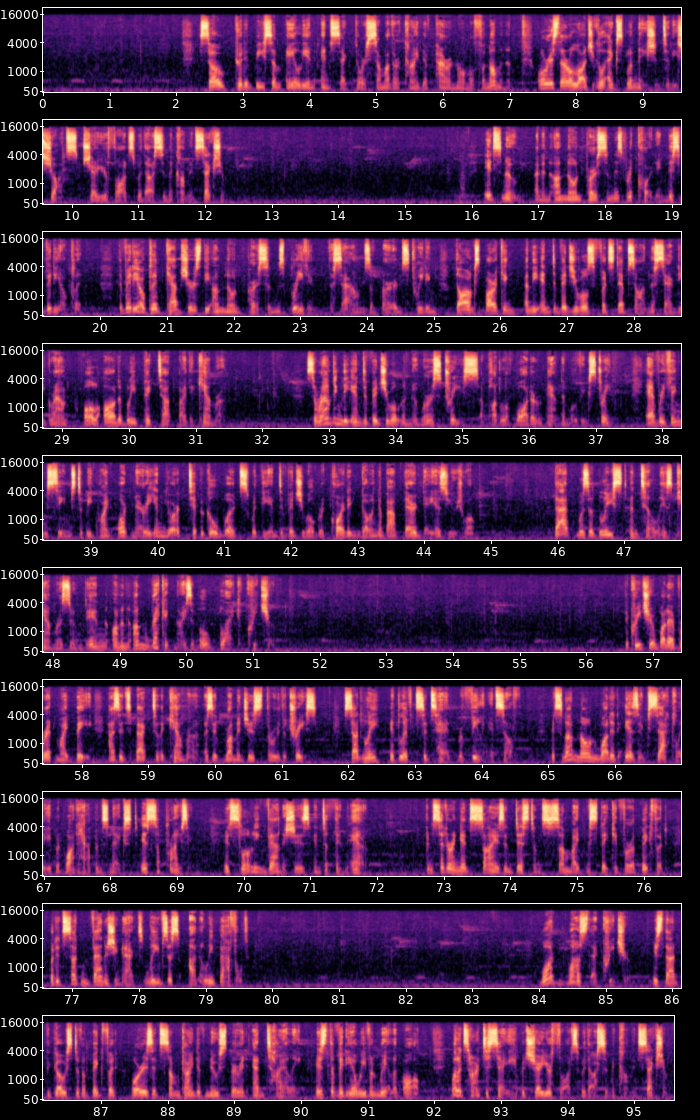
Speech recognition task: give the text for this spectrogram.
So, could it be some alien insect or some other kind of paranormal phenomenon? Or is there a logical explanation to these shots? Share your thoughts with us in the comments section. It's noon, and an unknown person is recording this video clip. The video clip captures the unknown person's breathing, the sounds of birds tweeting, dogs barking, and the individual's footsteps on the sandy ground, all audibly picked up by the camera. Surrounding the individual are numerous trees, a puddle of water, and a moving stream. Everything seems to be quite ordinary in your typical woods, with the individual recording going about their day as usual. That was at least until his camera zoomed in on an unrecognizable black creature. The creature, whatever it might be, has its back to the camera as it rummages through the trees. Suddenly, it lifts its head, revealing itself. It's not known what it is exactly, but what happens next is surprising. It slowly vanishes into thin air. Considering its size and distance, some might mistake it for a Bigfoot, but its sudden vanishing act leaves us utterly baffled. What was that creature? Is that the ghost of a Bigfoot, or is it some kind of new spirit entirely? Is the video even real at all? Well, it's hard to say, but share your thoughts with us in the comments section.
